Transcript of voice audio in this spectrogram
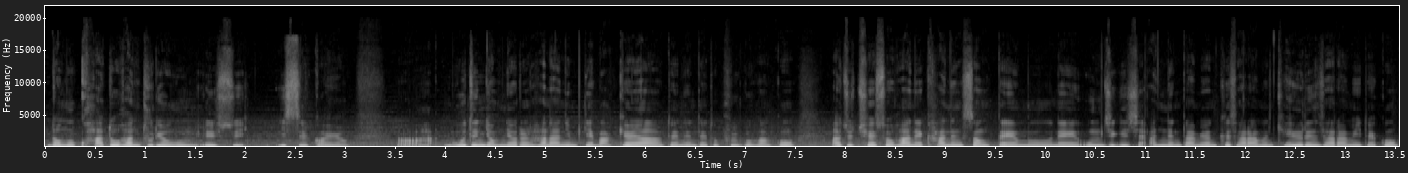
너무 과도한 두려움일 수 있, 있을 거예요. 어, 모든 염려를 하나님께 맡겨야 되는데도 불구하고 아주 최소한의 가능성 때문에 움직이지 않는다면 그 사람은 게으른 사람이 되고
